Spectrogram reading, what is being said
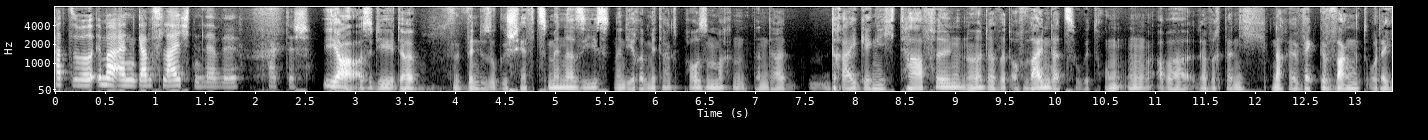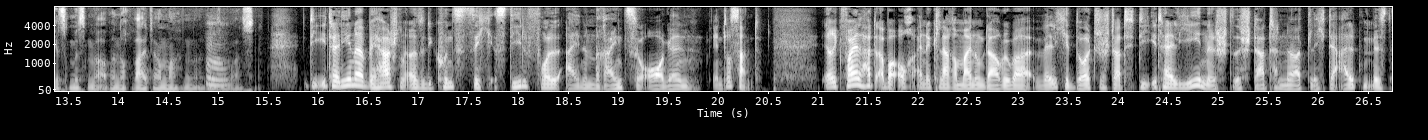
hat so immer einen ganz leichten Level praktisch. Ja, also die, da, wenn du so Geschäftsmänner siehst, ne, die ihre Mittagspause machen, dann da dreigängig Tafeln, ne, da wird auch Wein dazu getrunken, aber da wird dann nicht nachher weggewankt oder jetzt müssen wir aber noch weitermachen oder mhm. sowas. Die Italiener beherrschen also die Kunst, sich stilvoll einen reinzuorgeln. Interessant. Erik Pfeil hat aber auch eine klare Meinung darüber, welche deutsche Stadt die italienischste Stadt nördlich der Alpen ist.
